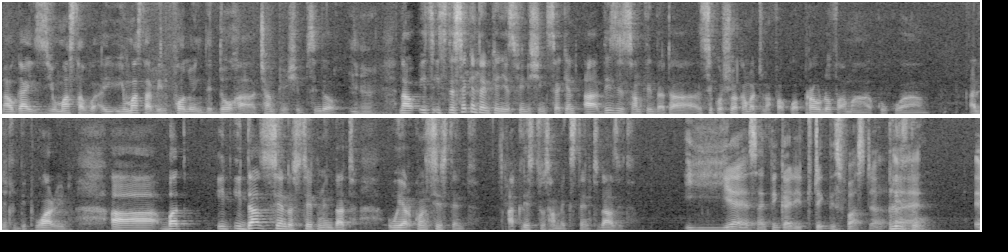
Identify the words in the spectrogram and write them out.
Now, guys, you must have you must have been following the Doha Championships, ndio? Now, it's, it's the second time Kenya is finishing second. Uh, this is something that uh, siko sure kama tunafaa kuwa proud of ama kukuwa a little bit worried. Uh, but it, it does send a statement that we are consistent, at least to some extent, does it? Yes, I think I need to take this faster. Please Uh, do. uh,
